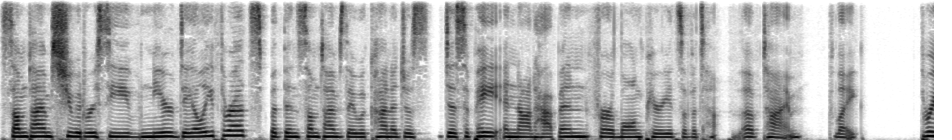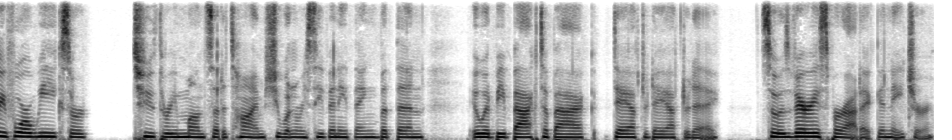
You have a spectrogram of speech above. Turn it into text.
Sometimes she would receive near daily threats, but then sometimes they would kind of just dissipate and not happen for long periods of a of time, like three, four weeks or two, three months at a time. She wouldn't receive anything, but then it would be back to back, day after day after day. So it was very sporadic in nature.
